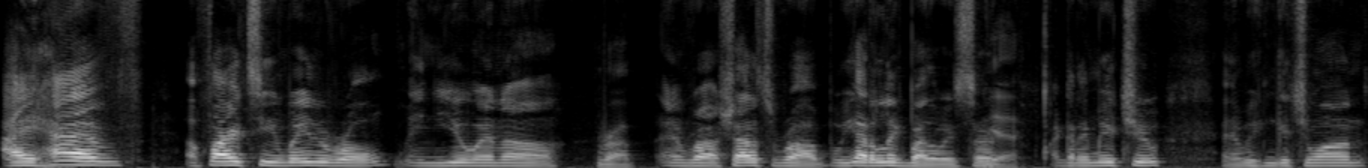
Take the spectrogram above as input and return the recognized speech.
I have a fire team ready to roll, and you and uh Rob. and Rob. Shout out to Rob. We got a link by the way, sir. Yeah. I gotta meet you, and we can get you on.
